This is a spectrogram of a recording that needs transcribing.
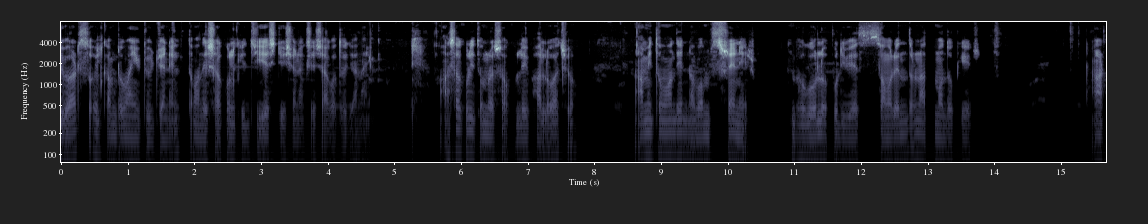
Viewers welcome to my YouTube channel তোমাদের সকলকে জিএস টিউশন অ্যাক্সে স্বাগত জানাই। আশা করি তোমরা সকলেই ভালো আছো। আমি তোমাদের নবম শ্রেণির ভূগোল ও পরিবেশ সমরেন্দ্রনাথ মদকের আট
